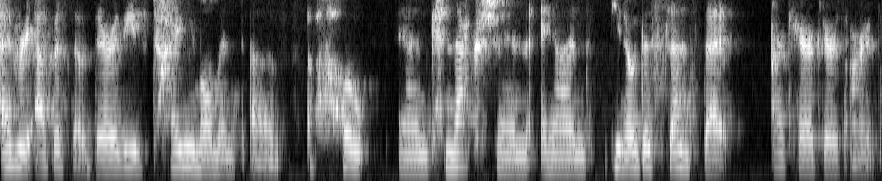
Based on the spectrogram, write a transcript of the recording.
every episode, there are these tiny moments of of hope and connection, and you know, the sense that our characters aren't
